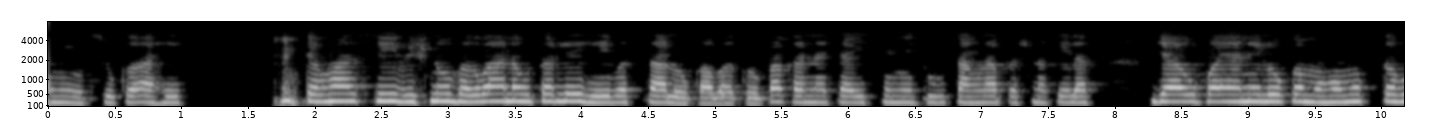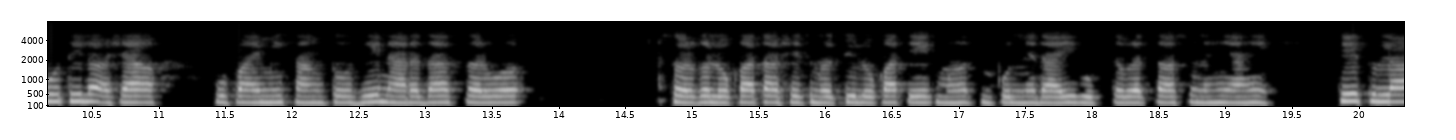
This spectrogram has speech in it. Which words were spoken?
मी उत्सुक आहे. तेव्हा श्री विष्णू भगवान उतरले. हे वत्सा लोकावर कृपा करण्याच्या इच्छेने तू चांगला प्रश्न केलास. ज्या उपायाने लोक मोहमुक्त होतील अशा उपाय मी सांगतो. हे नारदा सर्व स्वर्ग लोकात असेच मृत्यू लोकात एक महत् पुण्यदायी गुप्त व्रत असूनही आहे. ते तुला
